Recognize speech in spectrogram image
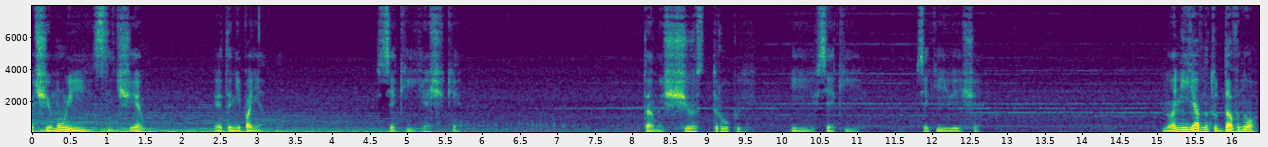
почему и зачем, это непонятно. Всякие ящики. Там еще трупы и всякие, всякие вещи. Но они явно тут давно.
